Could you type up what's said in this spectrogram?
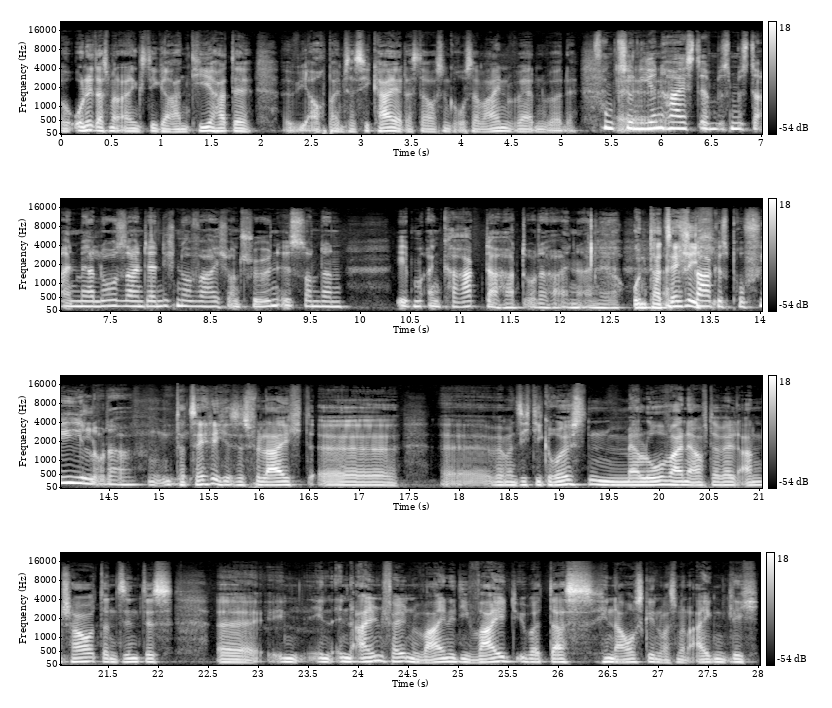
Äh, ohne dass man allerdings die Garantie hatte, äh, wie auch beim Sikaya, dass daraus ein großer Wein werden würde. Funktionieren äh, heißt, ähm, es müsste ein Merlot sein, der nicht nur weich und schön ist, sondern eben einen Charakter hat oder eine, eine und tatsächlich, ein starkes Profil oder tatsächlich ist es vielleicht äh, wenn man sich die größten Merlot-Weine auf der Welt anschaut, dann sind es äh, in, in, in allen Fällen Weine, die weit über das hinausgehen, was man eigentlich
